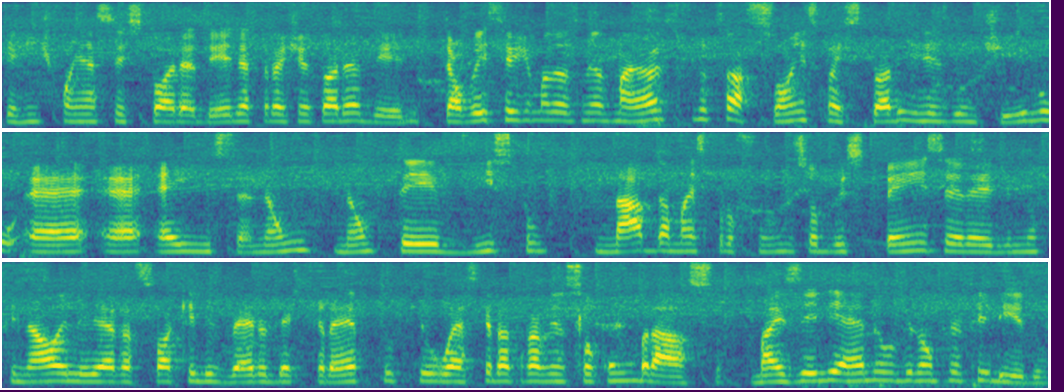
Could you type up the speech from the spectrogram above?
que a gente conhece a história dele, a trajetória dele. Talvez seja uma das minhas maiores frustrações com a história de Resident Evil é, é, é isso, é não, não ter visto nada mais profundo sobre o Spencer. Ele no final ele era só aquele velho decrépito que o Wesker atravessou com um braço. Mas ele é meu vilão preferido,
